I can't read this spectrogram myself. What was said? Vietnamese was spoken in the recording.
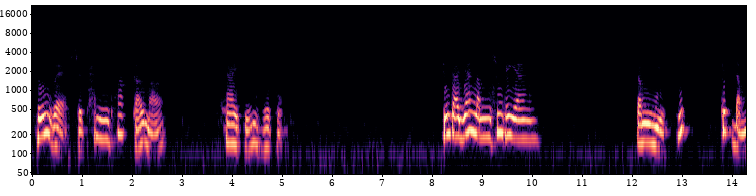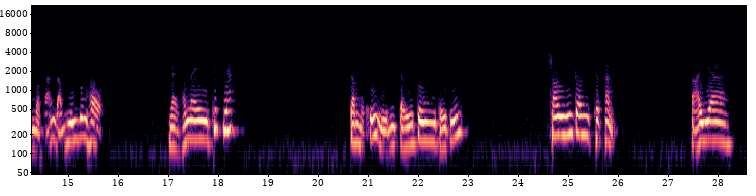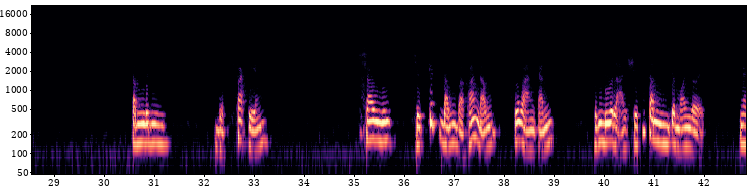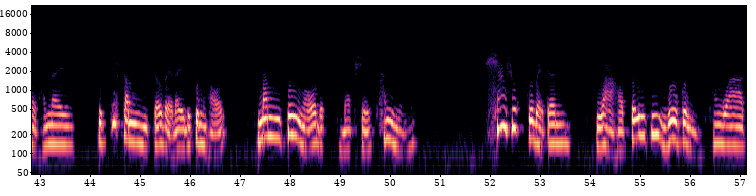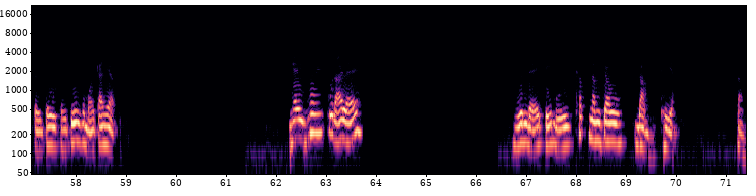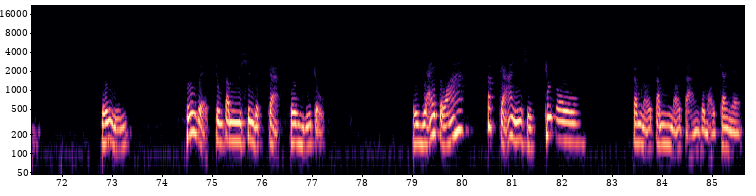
hướng về sự thanh thoát cởi mở, khai triển vô cùng chúng ta giáng lâm xuống thế gian trong nhiều kiếp, kích động và phản động luân hồi. Ngày hôm nay thức giác trong một ý niệm tự tu, tự tiến. Sau những cơn thực hành, tại gia, tâm linh được phát triển. Sau những sự kích động và phản động của hoàn cảnh cũng đưa lại sự tâm cho mọi người. Ngày hôm nay, tôi quyết tâm trở về đây để chung hội, mong tương ngộ được một sự thanh nhẹ, sáng suốt của bề trên, hòa hợp với ý chí vô cùng thăng hoa tự tu tự tiến của mọi cá nhân. Ngày vui của đại lễ huynh đệ tỷ muội khắp năm châu đồng thiền đồng tưởng niệm, hướng về trung tâm sinh lực cả khôn vũ trụ. Để giải tỏa tất cả những sự trước ô trong nội tâm, nội tạng của mọi ca nhân.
